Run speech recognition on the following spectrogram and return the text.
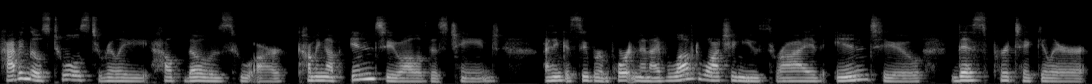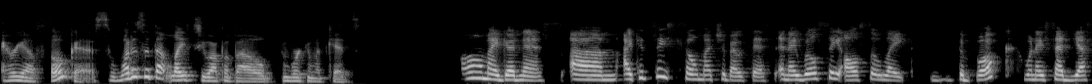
having those tools to really help those who are coming up into all of this change, I think is super important. And I've loved watching you thrive into this particular area of focus. What is it that lights you up about working with kids? Oh my goodness. Um, I could say so much about this. And I will say also, like the book, when I said yes,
